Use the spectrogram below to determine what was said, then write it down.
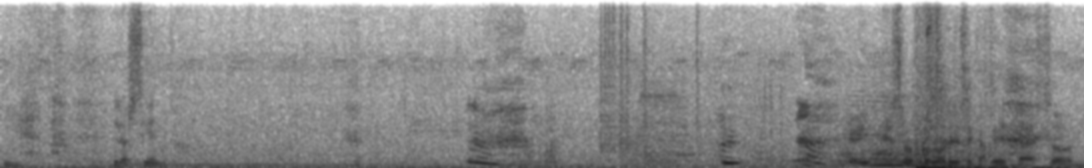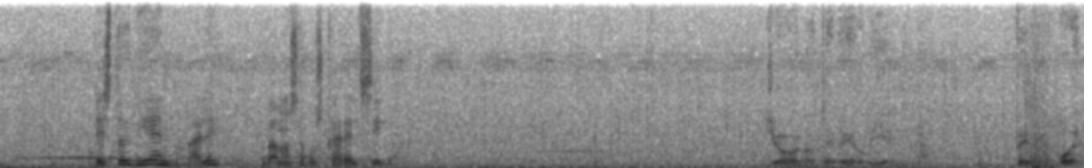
Mierda, lo siento. Kate, esos dolores de cabeza son... Estoy bien, ¿vale? Vamos a buscar el silo. Yo no te veo bien. Pero bueno.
